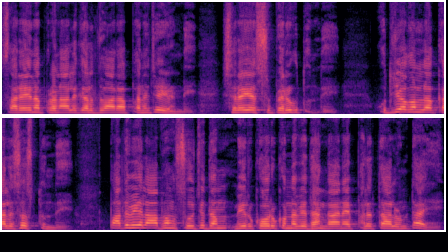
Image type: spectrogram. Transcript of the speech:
సరైన ప్రణాళికల ద్వారా పనిచేయండి. శ్రేయస్సు పెరుగుతుంది. ఉద్యోగంలో కలిసి వస్తుంది పదవీ లాభం సూచితం మీరు కోరుకున్న విధంగానే ఫలితాలు ఉంటాయి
